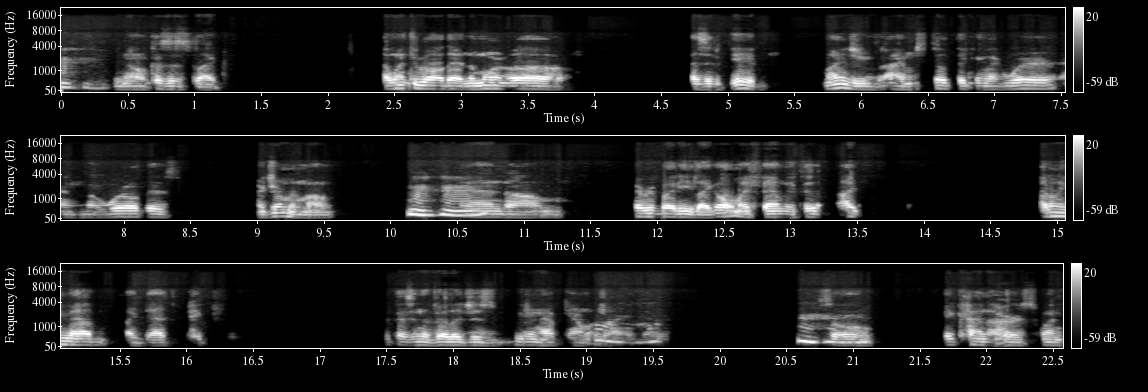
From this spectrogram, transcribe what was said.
Mm-hmm. You know, because it's like I went through all that in the more uh, as a kid. Mind you, I'm still thinking like, where in the world is my German mom? Mm-hmm. And um, everybody, like all my family, because I, I don't even have my dad's picture because in the villages we didn't have cameras oh. anymore. Mm-hmm. So it kind of hurts when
